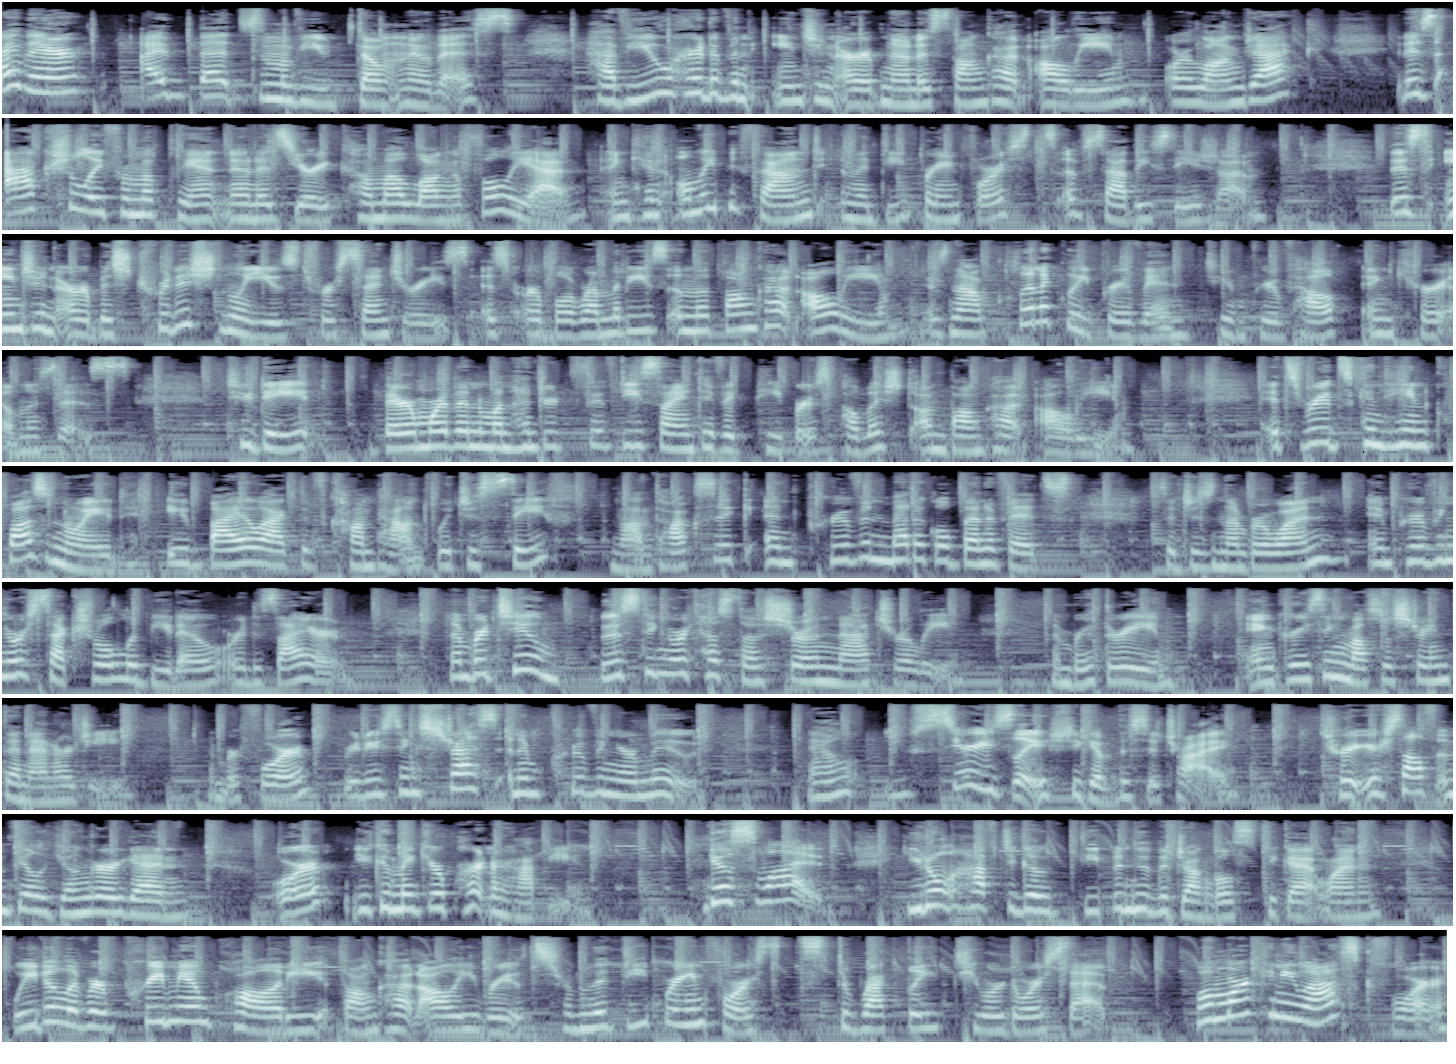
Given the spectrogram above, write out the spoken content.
Hi there! I bet some of you don't know this. Have you heard of an ancient herb known as Tongkat Ali or longjack? It is actually from a plant known as Eurycoma longifolia and can only be found in the deep rainforests of Southeast Asia. This ancient herb is traditionally used for centuries as herbal remedies, and the Tongkat Ali is now clinically proven to improve health and cure illnesses. To date, there are more than 150 scientific papers published on Tongkat Ali. Its roots contain quassinoid, a bioactive compound which is safe, non toxic, and proven medical benefits, such as number one, improving your sexual libido or desire, number two, boosting your testosterone naturally, number three, increasing muscle strength and energy, number four, reducing stress and improving your mood. Now, you seriously should give this a try. Treat yourself and feel younger again, or you can make your partner happy. Guess what? You don't have to go deep into the jungles to get one. We deliver premium quality Tongkat Ali roots from the deep rainforests directly to your doorstep. What more can you ask for?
